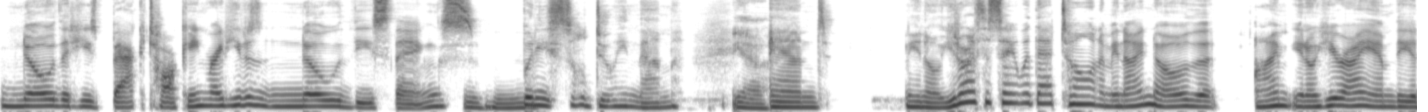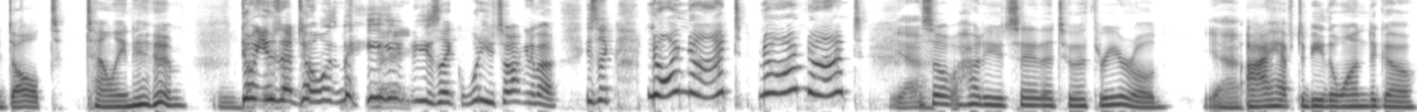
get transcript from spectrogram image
know that he's back talking, right? He doesn't know these things, but he's still doing them. yeah. And, you know, you don't have to say it with that tone. I mean, I know that I'm, you know, here I am, the adult telling him, don't use that tone with me. Right. He's like, what are you talking about? He's like, no, I'm not. No, I'm not. Yeah. So, how do you say that to a three year old? Yeah. I have to be the one to go.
